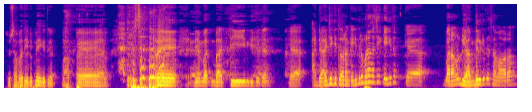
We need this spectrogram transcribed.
susah banget hidupnya gitu ya. Lapel, terus spray, diembat-embatin gitu Iya, kan. Kayak ada aja gitu orang kayak gitu. Lu pernah gak sih kayak gitu? Kayak barang lu diambil gitu sama orang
